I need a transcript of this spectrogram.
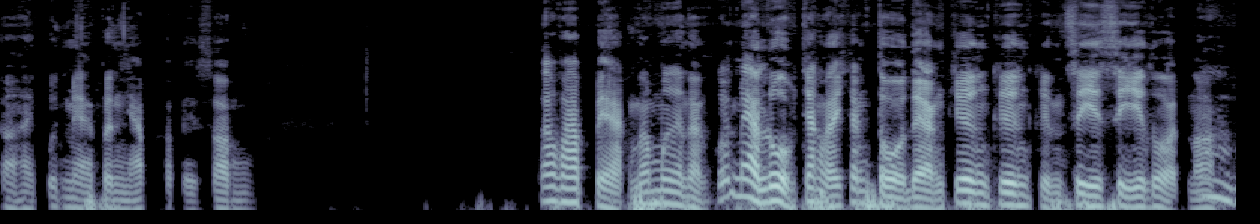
เอาให้คุณแม่เพิ่นยับเข้าไปส่องแต่ว่าแปลกเนาะมื้อนั้นคุณแม่รูปจังไดจังโตแดงจึ้งครึ่งขึ้นซีๆโลดเนาะ อืม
